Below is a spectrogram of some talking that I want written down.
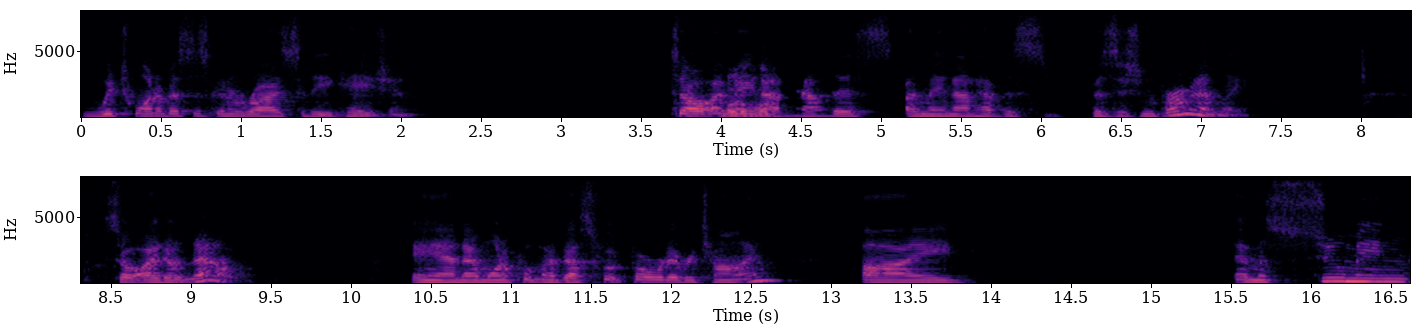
Which one of us is going to rise to the occasion? So I may not have this. I may not have this position permanently. So I don't know. And I want to put my best foot forward every time. I am assuming,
